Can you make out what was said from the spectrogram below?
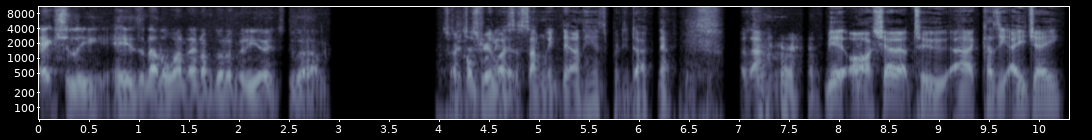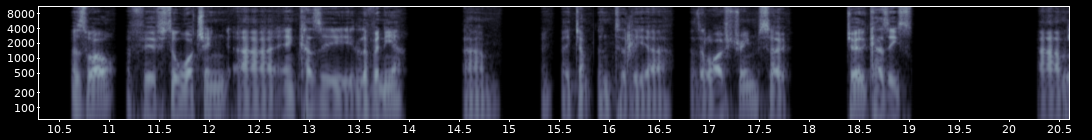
Actually, here's another one, and I've got a video to um. Sorry, I just realised the sun went down here. It's pretty dark now. But um, yeah. Oh, shout out to uh, Cuzzy AJ as well, if you're still watching, uh, and Cuzzy Lavinia. Um, they jumped into the uh, to the live stream. So, to the Cuzzies. Um,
